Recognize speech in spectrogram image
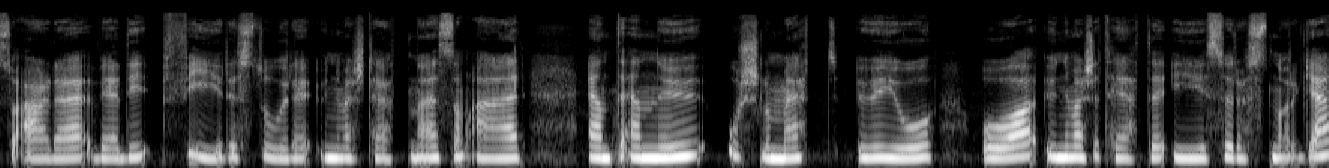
så er det ved de fire store universitetene som er NTNU, Oslo OsloMet, UiO og Universitetet i Sørøst-Norge,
